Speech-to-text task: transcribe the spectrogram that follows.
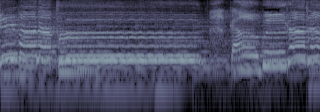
Di mana pun kau berada.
